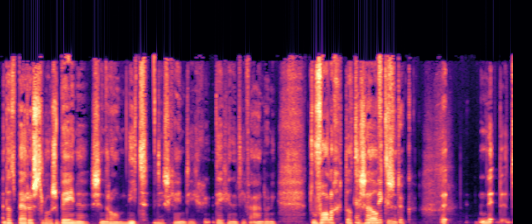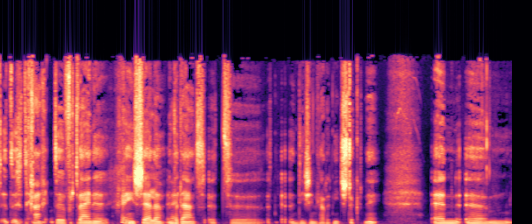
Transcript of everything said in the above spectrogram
En dat is bij rusteloze benen syndroom niet. Het is geen de- degeneratieve aandoening. Toevallig dat Er gaat dezelfde. niks stuk. Eh, nee, het, gaan, er verdwijnen geen, cellen, inderdaad. Het, uh, in die zin gaat het niet stuk, nee. En um,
